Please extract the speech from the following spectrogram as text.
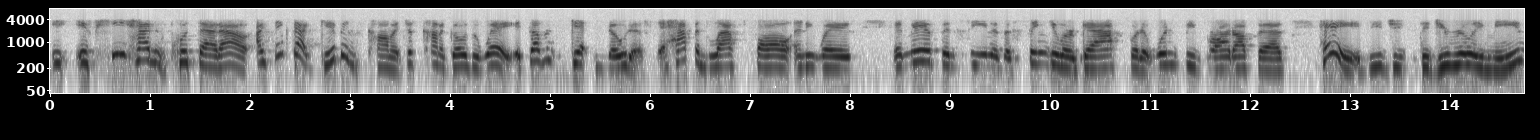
if he hadn't put that out, I think that Gibbons comment just kind of goes away. It doesn't get noticed. It happened last fall, anyways. It may have been seen as a singular gaffe, but it wouldn't be brought up as, "Hey, did you did you really mean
